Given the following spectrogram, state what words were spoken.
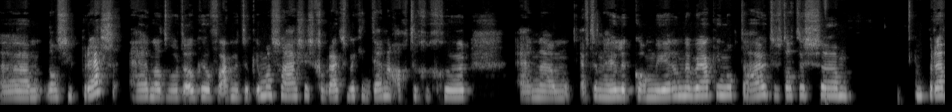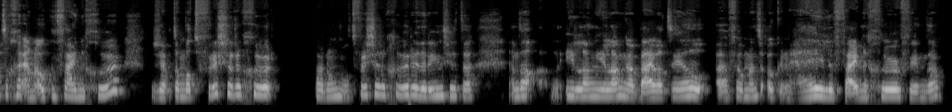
Um, dan cypress. En dat wordt ook heel vaak natuurlijk in massages gebruikt. Een beetje dennenachtige geur. En um, heeft een hele kalmerende werking op de huid. Dus dat is um, een prettige en ook een fijne geur. Dus je hebt dan wat frissere geur pardon, wat frissere geuren erin zitten. En dan lang ilang bij, wat heel uh, veel mensen ook een hele fijne geur vinden.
